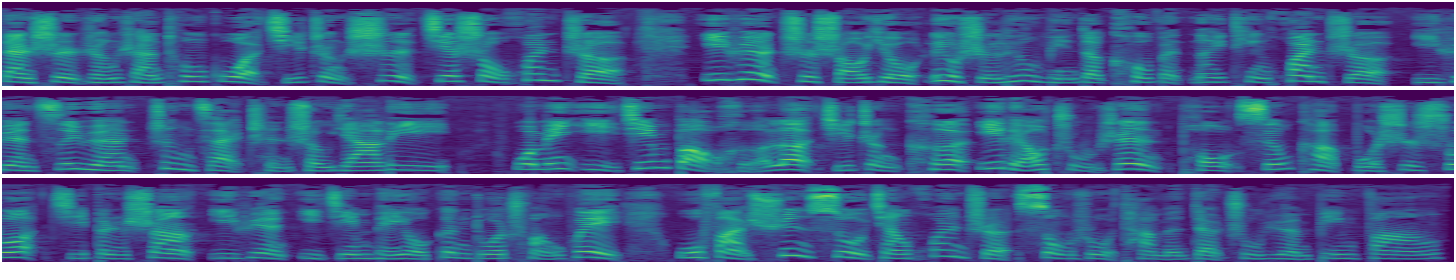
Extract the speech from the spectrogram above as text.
但是仍然通过急诊室接受患者。医院至少有六十六名的 COVID-19 患者，医院资源正在承受压力。我们已经饱和了，急诊科医疗主任 Paul Silka 博士说，基本上医院已经没有更多床位，无法迅速将患者送入他们的住院病房。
